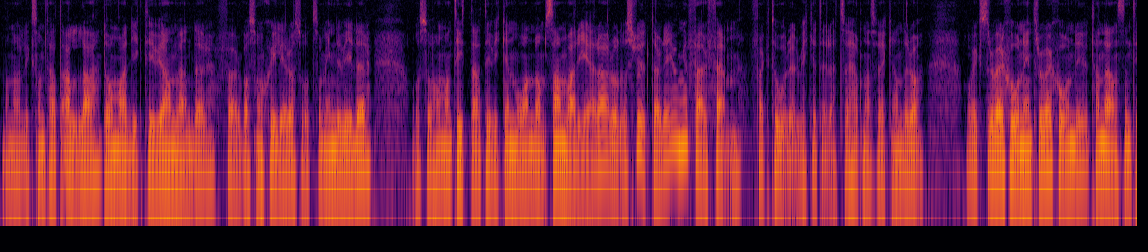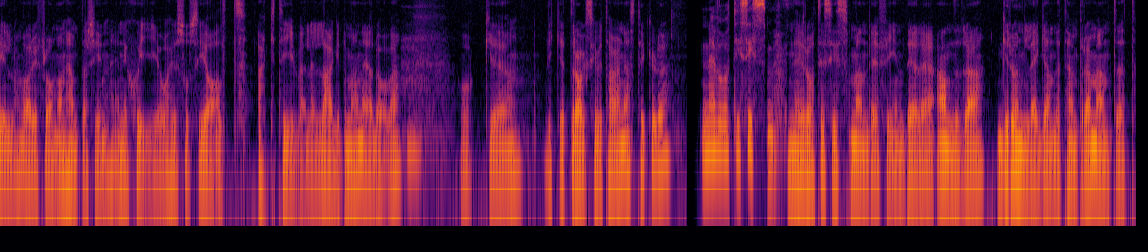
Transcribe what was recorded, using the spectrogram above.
Man har liksom tagit alla de adjektiv vi använder för vad som skiljer oss åt som individer och så har man tittat i vilken mån de samvarierar och då slutar det i ungefär fem faktorer, vilket är rätt så häpnadsväckande då. Och extroversion och introversion, det är tendensen till varifrån man hämtar sin energi och hur socialt aktiv eller lagd man är då. Va? Mm. Och eh, vilket drag ska vi ta härnäst tycker du? Neuroticism. Neuroticismen, det är fint. Det är det andra grundläggande temperamentet.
